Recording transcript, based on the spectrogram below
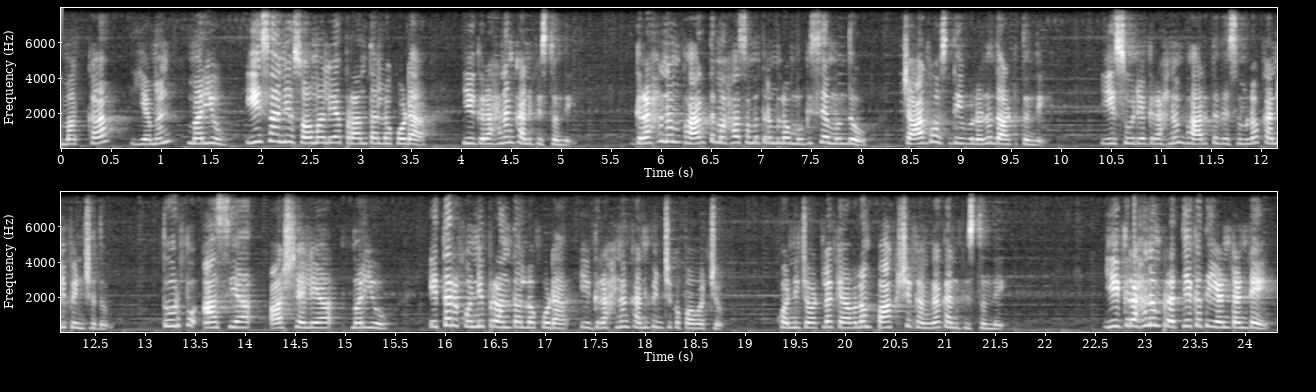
మక్కా యమన్ మరియు ఈశాన్య సోమాలియా ప్రాంతాల్లో కూడా ఈ గ్రహణం కనిపిస్తుంది. గ్రహణం భారత మహాసముద్రంలో ముగిసే ముందు చాగోస్ దీవులను దాటుతుంది. ఈ సూర్యగ్రహణం భారతదేశంలో కనిపించదు. తూర్పు ఆసియా ఆస్ట్రేలియా మరియు ఇతర కొన్ని ప్రాంతాల్లో కూడా ఈ గ్రహణం కనిపించకపోవచ్చు. కొన్ని చోట్ల కేవలం పాక్షికంగా కనిపిస్తుంది. ఈ గ్రహణం ప్రత్యేకత ఏంటంటే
